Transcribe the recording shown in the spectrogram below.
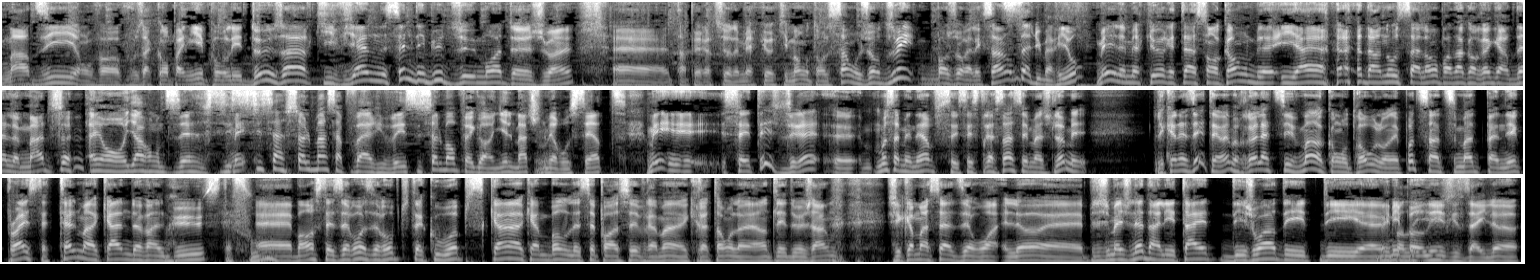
Et mardi, on va vous accompagner pour les deux heures qui viennent. C'est le début du mois de juin. Euh, température de mercure qui monte, on le sent aujourd'hui. Bonjour Alexandre. Salut Mario. Mais le mercure était à son comble hier dans nos salons pendant qu'on regardait le match. Et on, hier, on disait, si, Mais- si ça seulement ça pouvait arriver, si seulement on pouvait gagner le match numéro 7. Mais euh, ça a été, je dirais, euh, moi ça m'énerve, c'est stressant ces matchs-là, mais les Canadiens étaient même relativement en contrôle. On n'avait pas de sentiment de panique. Price était tellement calme devant le but. C'était fou. Euh, bon, c'était 0-0, puis tout à coup, oups, quand Campbell laissait passer vraiment un creton là, entre les deux jambes, j'ai commencé à dire, ouais, là, euh, j'imaginais dans les têtes des joueurs des, des euh, Maple Maple, Leafs, Leafs. ils disaient, là,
